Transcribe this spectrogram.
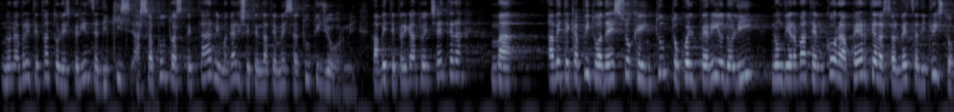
non avrete fatto l'esperienza di chi ha saputo aspettarvi, magari siete andati a messa tutti i giorni, avete pregato eccetera, ma avete capito adesso che in tutto quel periodo lì non vi eravate ancora aperti alla salvezza di Cristo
